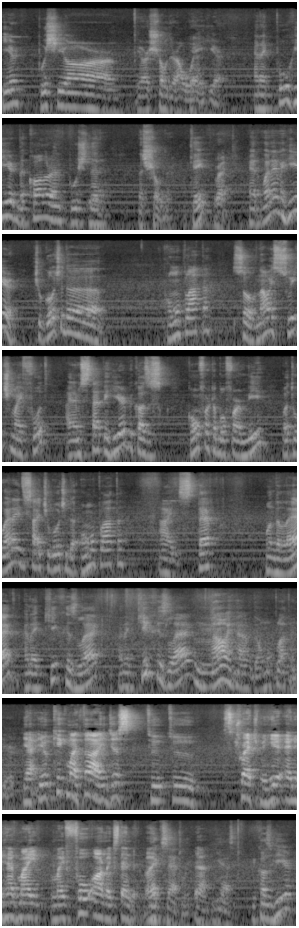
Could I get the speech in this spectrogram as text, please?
here, push your your shoulder away Yeah. here. And I pull here the collar and push the, Yeah. the shoulder, okay? Right. And when I'm here to go to the omoplata, so now I switch my foot. I am stepping here because it's comfortable for me. But when I decide to go to the omoplata, I step on the leg and I kick his leg and I kick his leg. Now I have the omoplata here. Yeah, you kick my thigh just to to stretch me here, and you have my my full arm extended, right? Exactly. Yeah. Yes. Because here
